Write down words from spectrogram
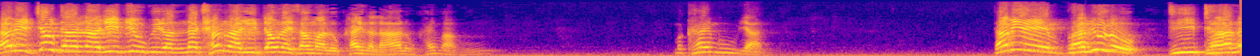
ဒါဖြင့်ကျုပ်ဒါနကြီးပြုပြီးတော့နတ်ချမ်းသာကြီးတောင်းလိုက်စမ်းပါလို့ခိုင်းသလားလို့ခိုင်းပါဘူးမခိုင်းဘူးဗျာဒါဖြင့်ဘာပြုလို့ဒီဒါန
